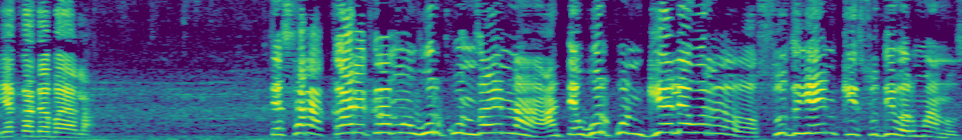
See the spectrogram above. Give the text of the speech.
एखाद्या बायाला? ते सारा कार्यक्रम उरकून जाईन ना आणि ते उरकून गेल्यावर सुद येईन की सुदीवर माणूस.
